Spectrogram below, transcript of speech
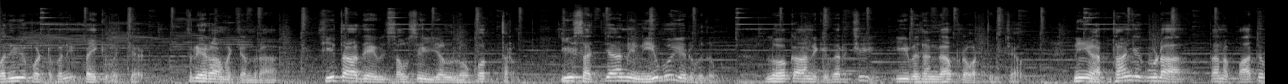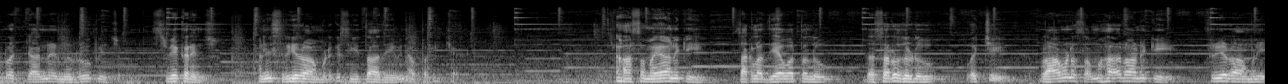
పదివి పట్టుకుని పైకి వచ్చాడు. శ్రీరామచంద్ర సీతాదేవి సౌశీల్యం లోకోత్తరం ఈ సత్యాన్ని నీవు ఎరుగుదు లోకానికి వెరచి ఈ విధంగా ప్రవర్తించావు. నీ అర్థాంగి కూడా తన పాతివ్రత్యాన్ని నిరూపించు స్వీకరించు. అని శ్రీరాముడికి సీతాదేవిని అప్పగించాడు. ఆ సమయానికి సకల దేవతలు దశరథుడు వచ్చి రావణ సంహారానికి శ్రీరాముని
